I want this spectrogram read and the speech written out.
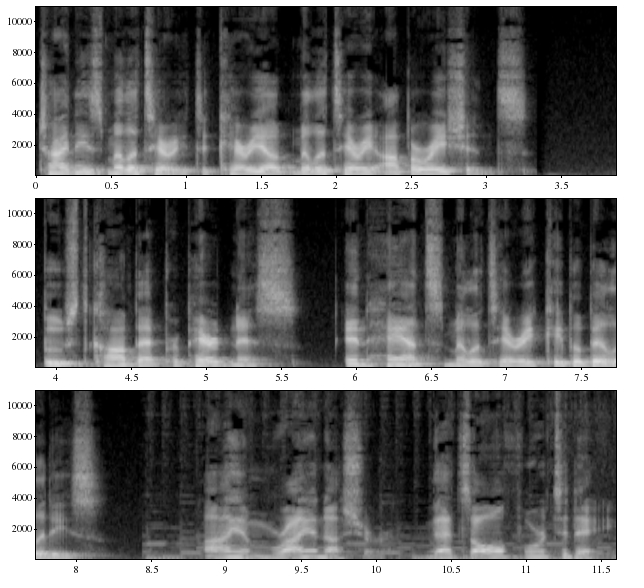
Chinese military to carry out military operations, boost combat preparedness, enhance military capabilities. I am Ryan Usher. That's all for today.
